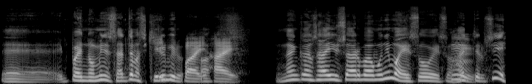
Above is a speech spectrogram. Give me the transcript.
えーいっぱいノミネートされてます「キルビル。いっ」ぱい。あはい年間最優秀アルバムにも SOS 入ってるし、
